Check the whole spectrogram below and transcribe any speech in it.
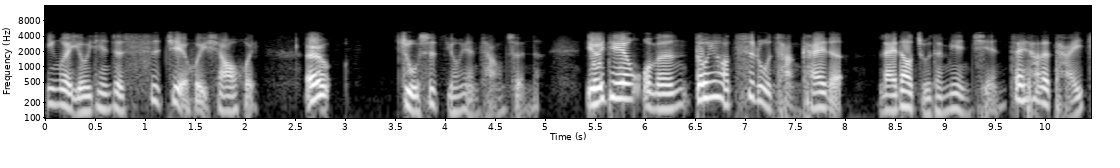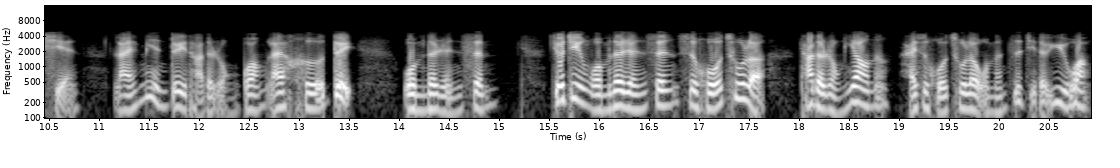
因为有一天这世界会销毁，而主是永远长存的。有一天，我们都要赤露敞开的来到主的面前，在他的台前来面对他的荣光，来核对我们的人生。究竟我们的人生是活出了他的荣耀呢，还是活出了我们自己的欲望？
